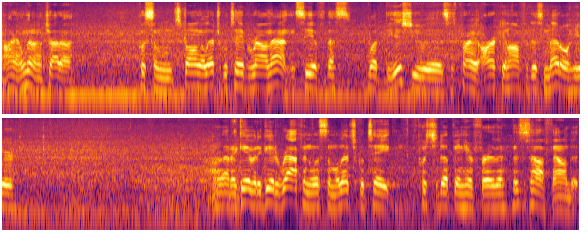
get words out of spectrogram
All right, I'm gonna try to put some strong electrical tape around that and see if that's what the issue is. It's probably arcing off of this metal here. All right, I gave it a good wrapping with some electrical tape. Pushed it up in here further. This is how I found it.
